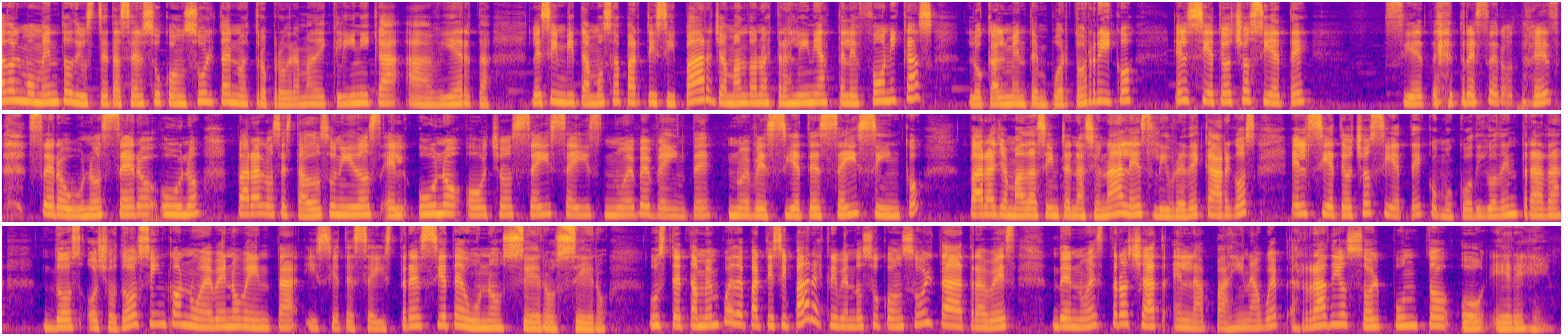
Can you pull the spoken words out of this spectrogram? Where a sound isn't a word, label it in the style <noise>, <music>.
El momento de usted hacer su consulta en nuestro programa de clínica abierta. Les invitamos a participar llamando a nuestras líneas telefónicas localmente en Puerto Rico, el 787 303-0101 <laughs> para los Estados Unidos, el 1866-920-9765 para llamadas internacionales libre de cargos, el 787 como código de entrada 282-5990 y 763-7100. Usted también puede participar escribiendo su consulta a través de nuestro chat en la página web radiosol.org.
